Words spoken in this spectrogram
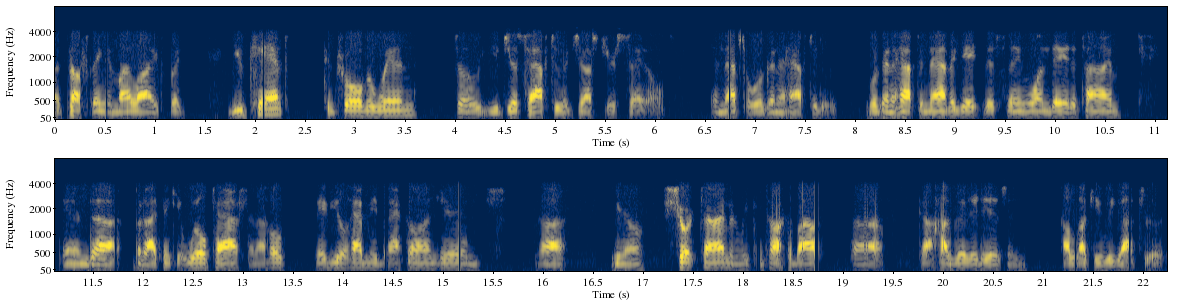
a tough thing in my life, but you can't control the wind, so you just have to adjust your sails, and that's what we're going to have to do. We're going to have to navigate this thing one day at a time, and uh, but I think it will pass, and I hope maybe you'll have me back on here and uh, you know short time, and we can talk about uh, how good it is and how lucky we got through it.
